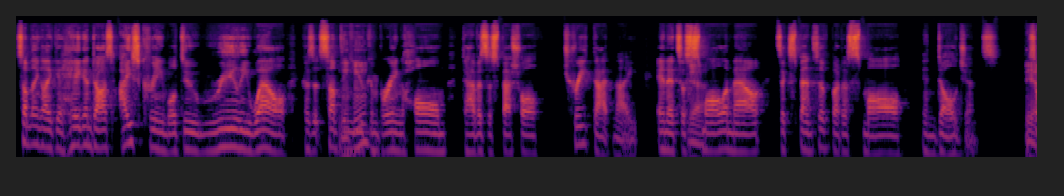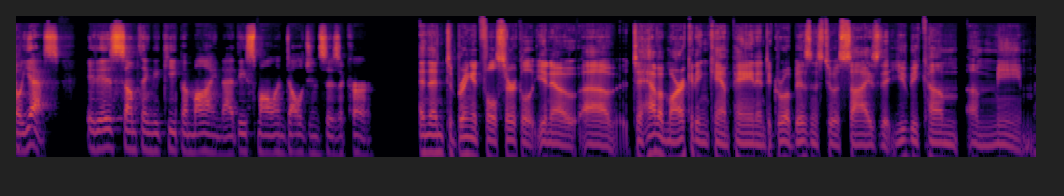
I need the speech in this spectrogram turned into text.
something like a Haagen Dazs ice cream will do really well because it's something you Mhm. can bring home to have as a special treat that night. And it's a Yeah. small amount, it's expensive, but a small indulgence. So, yes, it is something to keep in mind that these small indulgences occur. and then to bring it full circle, you know, uh, to have a marketing campaign and to grow a business to a size that you become a meme,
